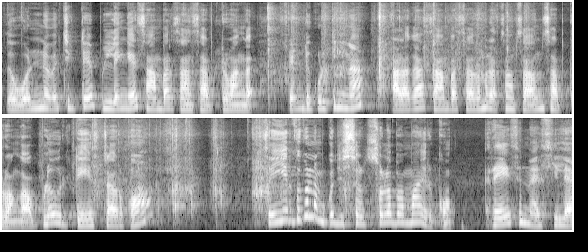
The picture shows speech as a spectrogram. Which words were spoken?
இதை ஒன்றை வச்சுக்கிட்டே பிள்ளைங்க சாம்பார் சாதம் சாப்பிட்ருவாங்க ரெண்டு கொடுத்தீங்கன்னா அழகாக சாம்பார் சாதம் ரசம் சாதம் சாப்பிட்ருவாங்க அவ்வளோ ஒரு டேஸ்ட்டாக இருக்கும். செய்கிறதுக்கும் நம்ம கொஞ்சம் சு சுலபமாக இருக்கும். ரேஷன் அரிசியில்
